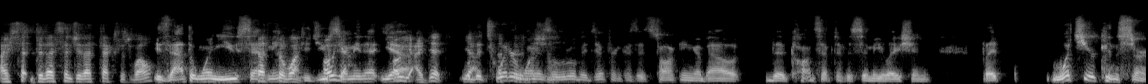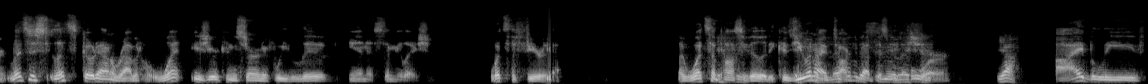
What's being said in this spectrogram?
I said, did I send you that text as well? Is that the one you sent That's me? The one. Did you oh, send yeah. me that? Oh, yeah. Oh, yeah, I did. Well, yeah, the Twitter one is a little bit different because it's talking about the concept of a simulation. But what's your concern? Let's just let's go down a rabbit hole. What is your concern if we live in a simulation? What's the fear of that? Like, what's the if possibility? Because you and I have talked about this before. Yeah. I believe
